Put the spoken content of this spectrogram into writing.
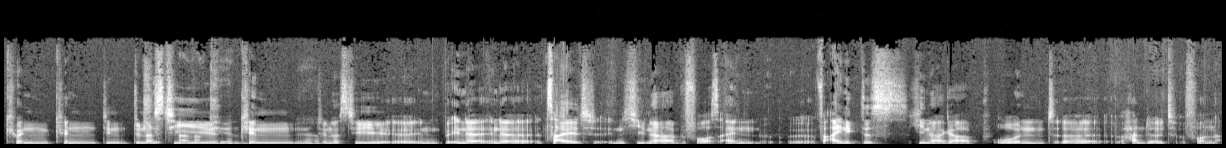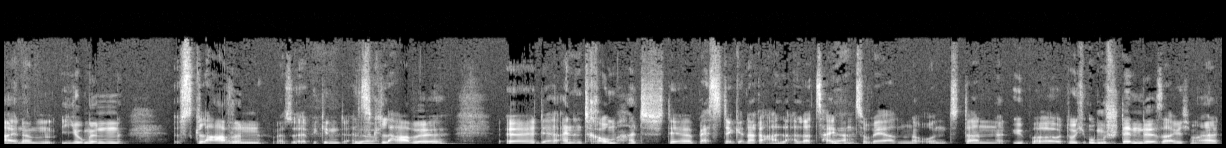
Qin, Qin Dynastie, Qin, Qin ja. Dynastie äh, in, in, der, in der Zeit in China, bevor es ein äh, vereinigtes China gab und äh, handelt von einem jungen Sklaven, also er beginnt als ja. Sklave, äh, der einen Traum hat, der beste General aller Zeiten ja. zu werden und dann über durch Umstände, sage ich mal,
